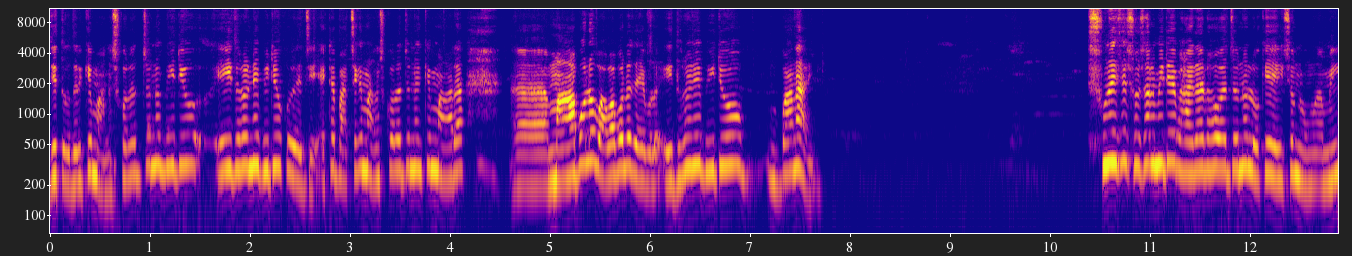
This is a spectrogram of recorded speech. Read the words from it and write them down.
যে, তোদেরকে মানুষ করার জন্য ভিডিও, এই ধরনের ভিডিও করেছে। একটা বাচ্চাকে মানুষ করার জন্য কি মারা মা বলো, বাবা বলো, যাই বলো, এই ধরনের ভিডিও বানায়? শুনেছি, সোশ্যাল মিডিয়ায় ভাইরাল হওয়ার জন্য লোকে এইসব নোংরামি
